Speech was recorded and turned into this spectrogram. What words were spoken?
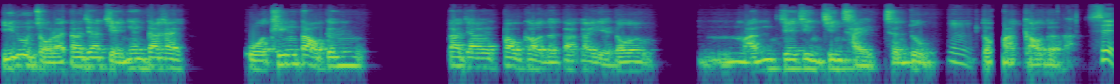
一路走来，大家检验大概我听到跟大家报告的大概也都。蛮接近精彩程度，嗯，都蛮高的了。是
